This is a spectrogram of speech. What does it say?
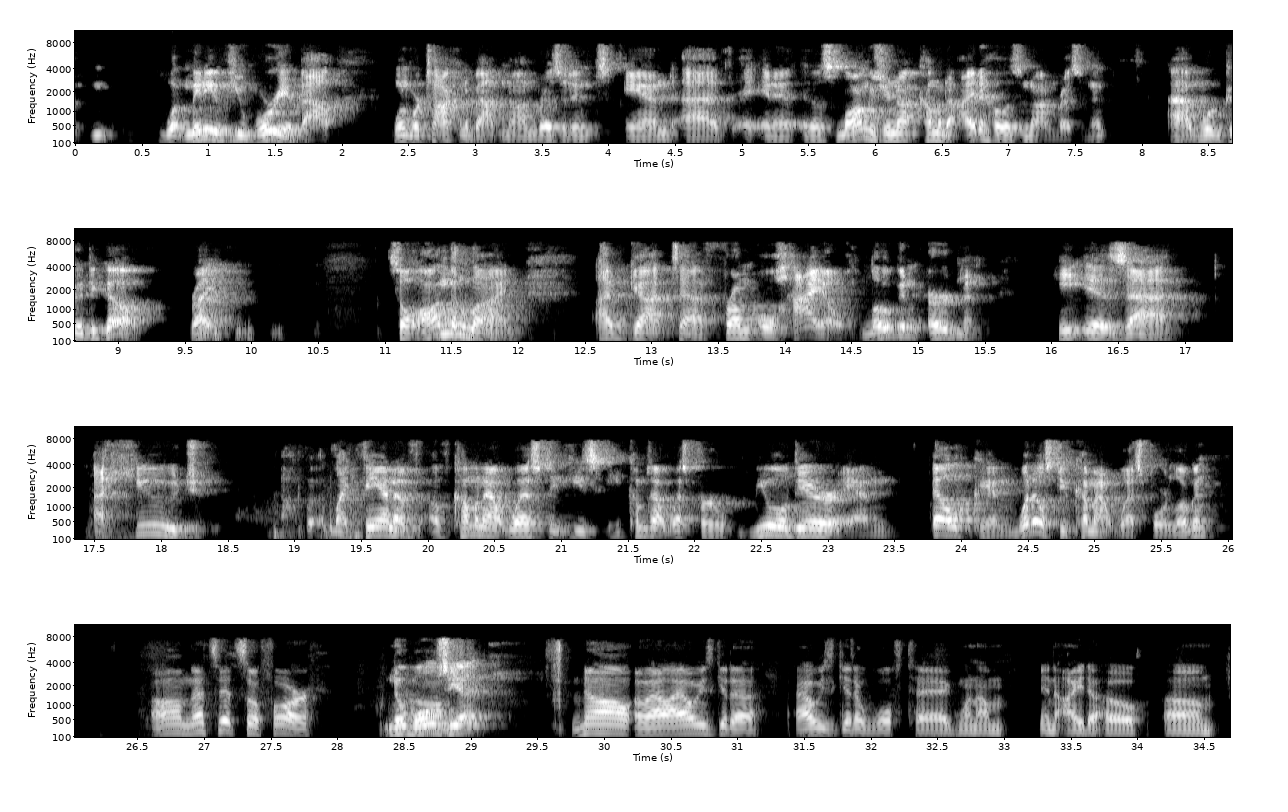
what many of you worry about when we're talking about non-residents. And, uh, and, and as long as you're not coming to Idaho as a non-resident, uh, we're good to go, right? So on the line, I've got uh, from Ohio, Logan Erdman. He is uh, a huge like fan of, of coming out west. He- He's he comes out west for mule deer and elk and what else do you come out west for, Logan? Um, that's it so far. No wolves Um, yet. No, well, I always get a I always get a wolf tag when I'm in Idaho. Um,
